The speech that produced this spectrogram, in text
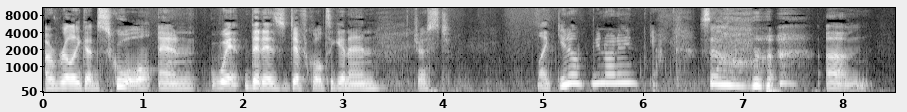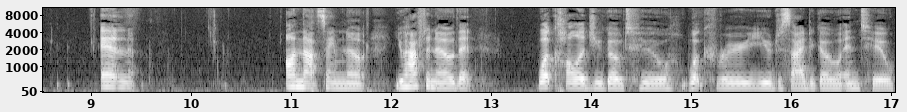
a really good school and with that is difficult to get in just like you know you know what i mean? Yeah. So um and on that same note, you have to know that what college you go to, what career you decide to go into,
